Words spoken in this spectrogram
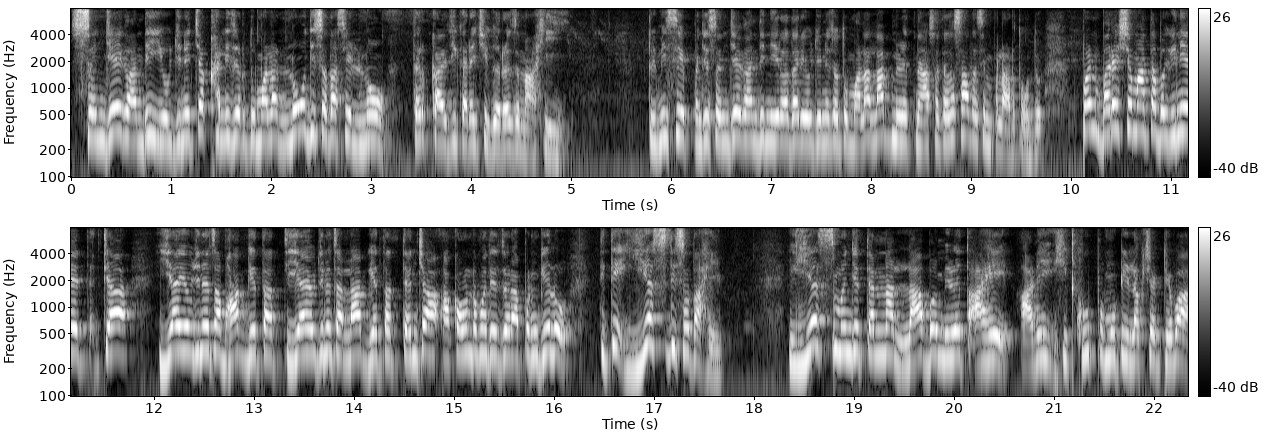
संजय गांधी योजनेच्या खाली जर तुम्हाला नो दिसत असेल नो तर काळजी करायची गरज नाही. तुम्ही सेफ म्हणजे संजय गांधी निराधार योजनेचा तुम्हाला लाभ मिळत नाही असा त्याचा साधा सिंपल अर्थ होतो. पण बऱ्याचशा माता भगिनी आहेत त्या या योजनेचा भाग घेतात या योजनेचा लाभ घेतात त्यांच्या अकाउंटमध्ये जर आपण गेलो तिथे यस दिसत आहे. यस म्हणजे त्यांना लाभ मिळत आहे आणि ही खूप मोठी लक्षात ठेवा.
